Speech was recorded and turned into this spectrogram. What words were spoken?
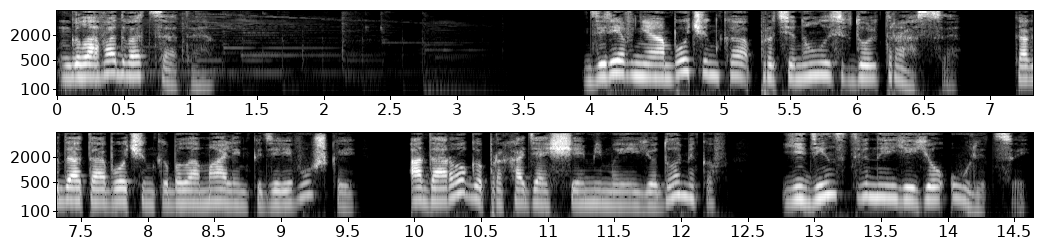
Глава 20 Деревня Обочинка протянулась вдоль трассы. Когда-то Обочинка была маленькой деревушкой, а дорога, проходящая мимо ее домиков, единственной ее улицей.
